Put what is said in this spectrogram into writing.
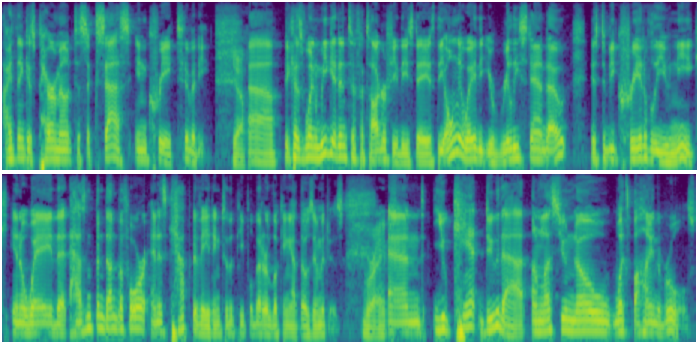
i think is paramount to success in creativity yeah uh, because when we get into photography these days the only way that you really stand out is to be creatively unique in a way that hasn't been done before and is captivating to the people that are looking at those images right and you can't do that unless you know what's behind the rules.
